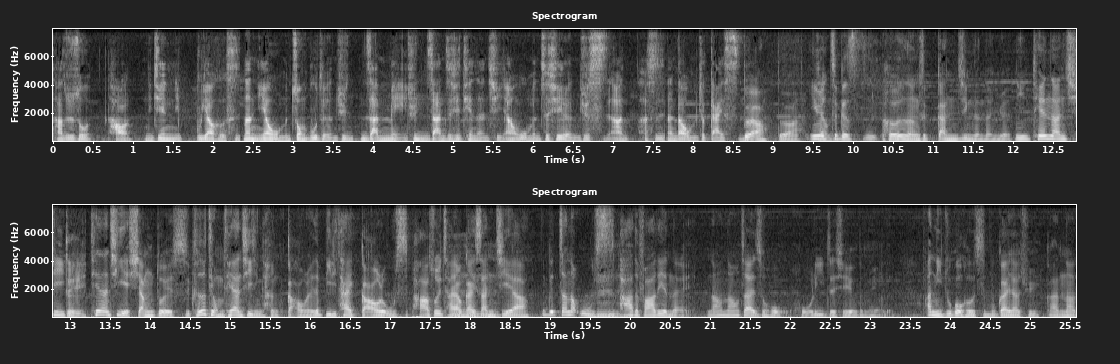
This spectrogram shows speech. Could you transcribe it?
他就是说好，你今天你不要核四，那你要我们中部的人去燃煤，去燃这些天然气，然后我们这些人去死啊？还是难道我们就该死？对啊，对啊，因为这个是核能是干净的能源，你天然气对天然气也相对是，可是我们天然气已经很高了，这比例太高了，五十趴，所以才要盖三阶啊，那个占到五十趴的发电呢、然后然后再来是火火力这些有的没有的。啊，你如果核四不盖下去，干那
